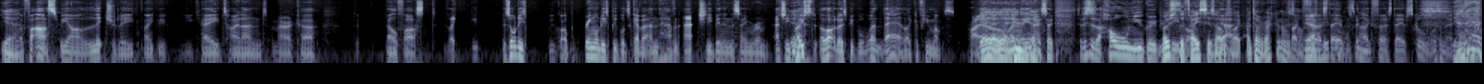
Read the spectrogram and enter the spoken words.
Yeah. But for us, we are literally like UK, Thailand, America, Belfast. Like there's all these. We've got to bring all these people together and they haven't actually been in the same room. Actually, Yeah. most a lot of those people weren't there like a few months prior. Yeah, yeah, or yeah, like, yeah, you know, so so this is a whole new group. Most of of the faces, I was like, I don't recognise It's like half Yeah. the first day. people. Of, it's like first day of school, wasn't it? Yeah.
